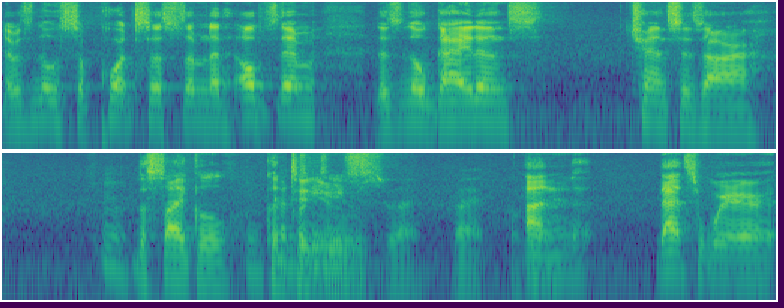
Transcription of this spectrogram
there is no support system that helps them, there's no guidance, chances are the cycle continues. Right, right. And that's where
